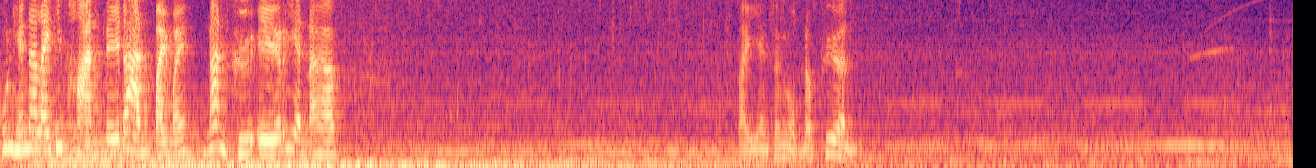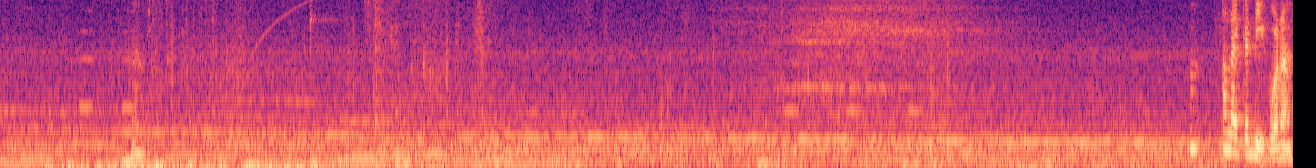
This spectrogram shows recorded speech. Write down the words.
คุณเห็นอะไรที่ผ่านเรดาร์ไปไหม นั่นคือเอเรียนนะครับ ไปอย่างสงบนะเพื่อน อะไรกระดิกวะน่ะ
